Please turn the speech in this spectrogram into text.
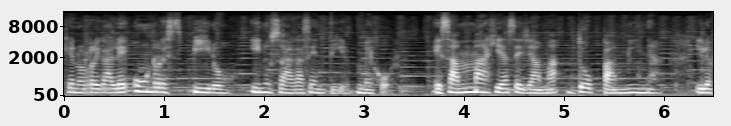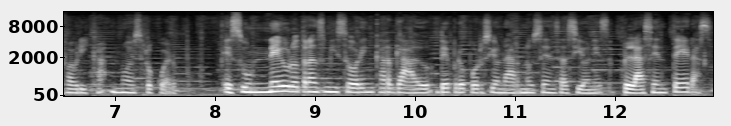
que nos regale un respiro y nos haga sentir mejor. Esa magia se llama dopamina y la fabrica nuestro cuerpo. Es un neurotransmisor encargado de proporcionarnos sensaciones placenteras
